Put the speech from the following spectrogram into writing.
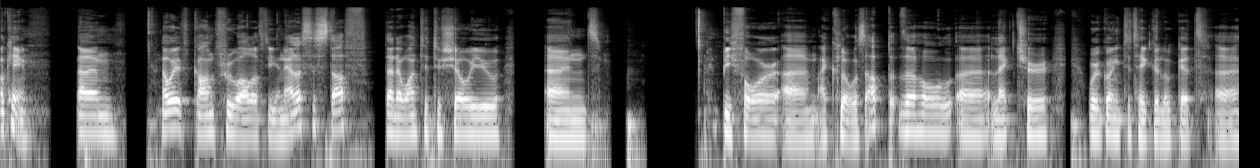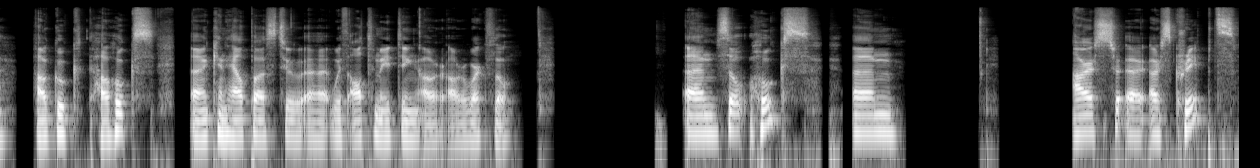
Okay, um, now we've gone through all of the analysis stuff that I wanted to show you. And before um, I close up the whole uh, lecture, we're going to take a look at uh, how, how hooks uh, can help us to uh, with automating our, our workflow. Um, so hooks um, are, uh, are scripts.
